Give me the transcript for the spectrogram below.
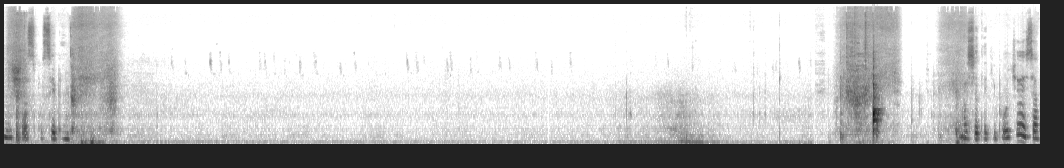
І зараз посиплю. Ось такі вийшло.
